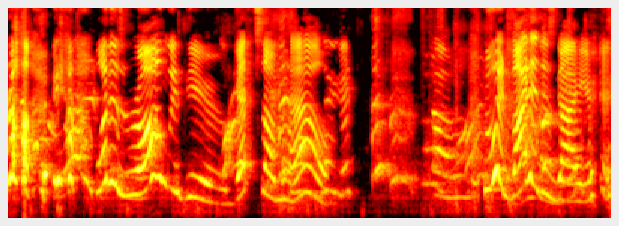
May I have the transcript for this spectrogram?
Bro, what is wrong with you? Get some help. Um, Who invited this guy here? Okay,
